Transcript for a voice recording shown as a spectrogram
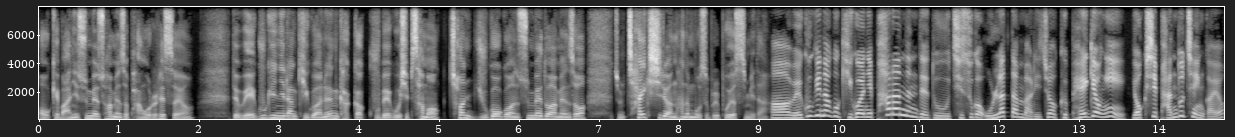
어, 꽤 많이 순매수하면서 방어를 했어요. 근데 외국인이랑 기관은 각각 953억, 1,006억 원 순매도 하면서 좀 차익 실현하는 모습을 보였습니다. 아, 외국인하고 기관이 팔았는데도 지수가 올랐단 말이죠. 그 배경이 역시 반도체인가요?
